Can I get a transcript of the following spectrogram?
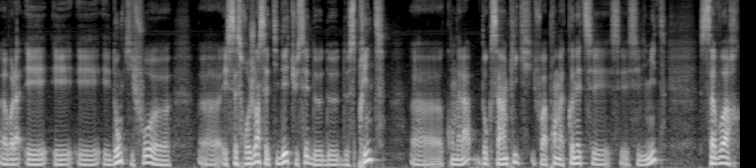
euh, voilà. Et, et, et, et donc il faut, et ça se rejoint cette idée, tu sais, de, de, de sprint qu'on a là. Donc ça implique, il faut apprendre à connaître ses, ses- ses limites, savoir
